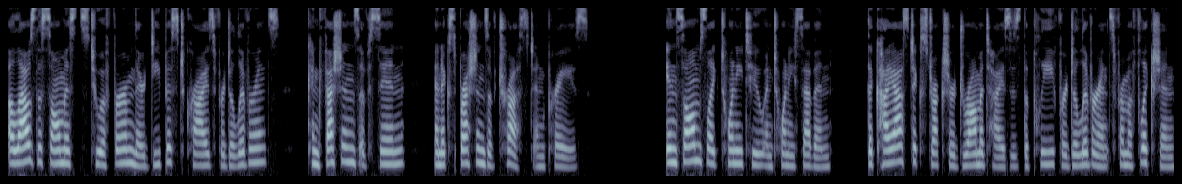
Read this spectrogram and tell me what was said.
allows the psalmists to affirm their deepest cries for deliverance, confessions of sin, and expressions of trust and praise. In Psalms like 22 and 27, the chiastic structure dramatizes the plea for deliverance from affliction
